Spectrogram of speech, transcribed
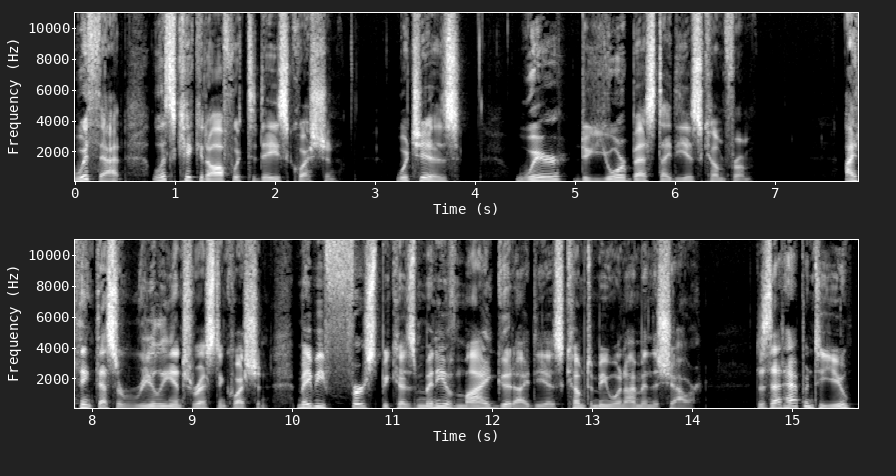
With that, let's kick it off with today's question, which is Where do your best ideas come from? I think that's a really interesting question. Maybe first because many of my good ideas come to me when I'm in the shower. Does that happen to you?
